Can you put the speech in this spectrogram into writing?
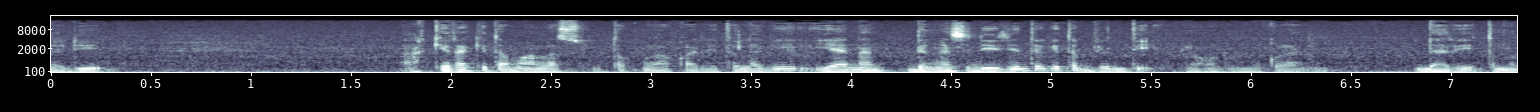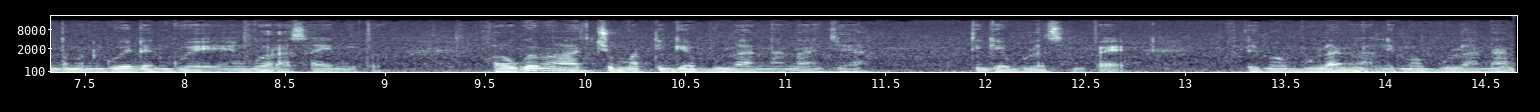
Jadi akhirnya kita malas untuk melakukan itu lagi. Ya dengan sendirinya tuh kita berhenti melakukan pemukulan dari teman-teman gue dan gue yang gue rasain gitu kalau gue malah cuma tiga bulanan aja tiga bulan sampai lima bulan lah lima bulanan.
